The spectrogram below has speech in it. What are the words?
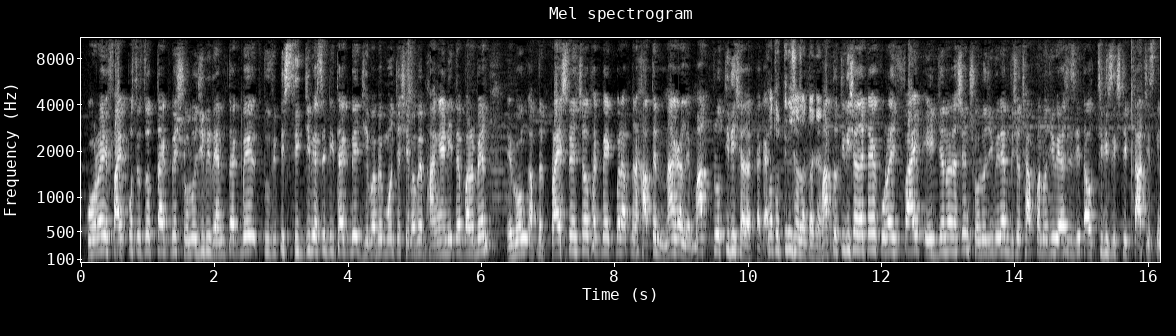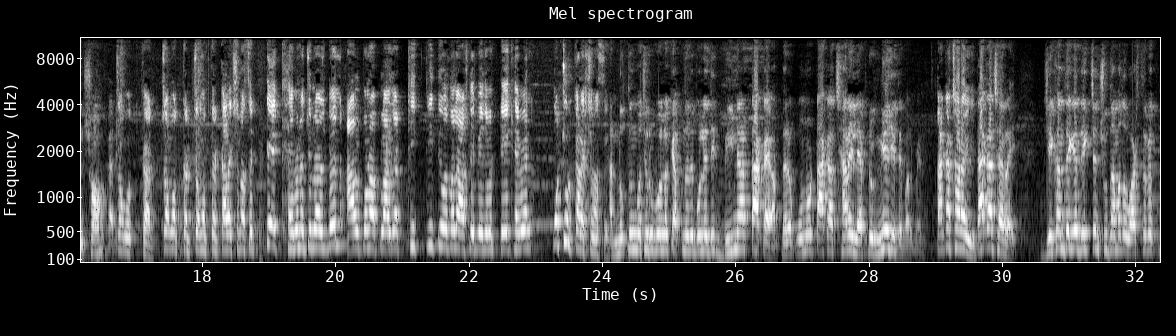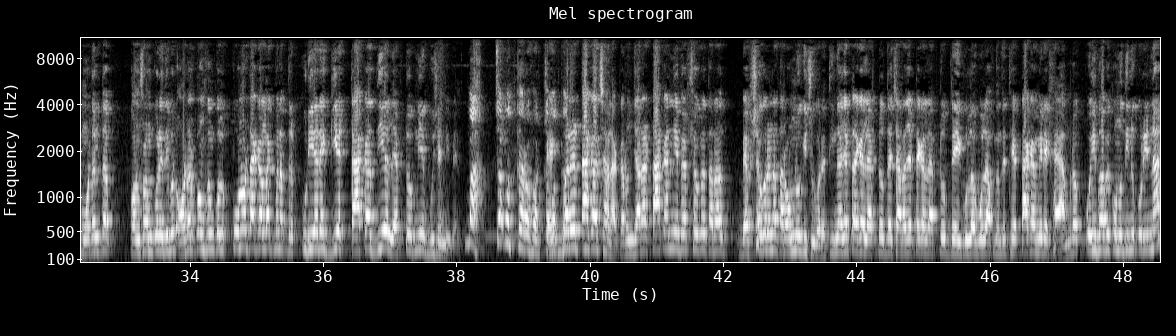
core I five processor থাকবে ষোলো জিবি র্যাম থাকবে two fifty six GB SSD থাকবে যেভাবে মন চায় সেভাবে ভাঙিয়ে নিতে পারবেন এবং আপনার প্রাইস রেঞ্জটাও থাকবে একবার আপনার হাতের নাগালে মাত্র তিরিশ হাজার টাকা মাত্র তিরিশ হাজার টাকা মাত্র তিরিশ হাজার টাকা core I five eight generation ষোলো জিবি র্যাম দুশো ছাপ্পান্ন জিবি এসএসডি তাও থ্রি সিক্সটি টাচ স্ক্রিন সহকারে। চমৎকার চমৎকার চমৎকার কালেকশন আছে টেক হেভেনে চলে আসবেন। আলপনা প্লাজা ঠিক তৃতীয় তলায় আসলে পেয়ে যাবেন টেক হেভেন প্রচুর কালেকশন আছে। আর নতুন বছর উপলক্ষে আপনাদের বলে দিই বিনা টাকায় আপনারা কোনো টাকা ছাড়াই ল্যাপটপ নিয়ে যেতে পারবেন। টাকা ছাড়াই? টাকা ছাড়াই। যেখান থেকে দেখছেন শুধু আমাদের হোয়াটসঅ্যাপে মডেলটা কনফার্ম করে দেবেন অর্ডার কনফার্ম করলে কোনো টাকা লাগবে না আপনার কুরিয়ারে গিয়ে টাকা দিয়ে ল্যাপটপ নিয়ে বুঝে নেবেন। বাহ চমৎকার অফার চমৎকার। একবারে টাকা ছাড়া কারণ যারা টাকা নিয়ে ব্যবসা করে তারা ব্যবসা করে না তারা অন্য কিছু করে। তিন হাজার টাকা ল্যাপটপ দেয় চার হাজার টাকা ল্যাপটপ দেয় এগুলো বলে আপনাদের থেকে টাকা মেরে খায়। আমরা ওইভাবে কোনোদিনও করি না।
